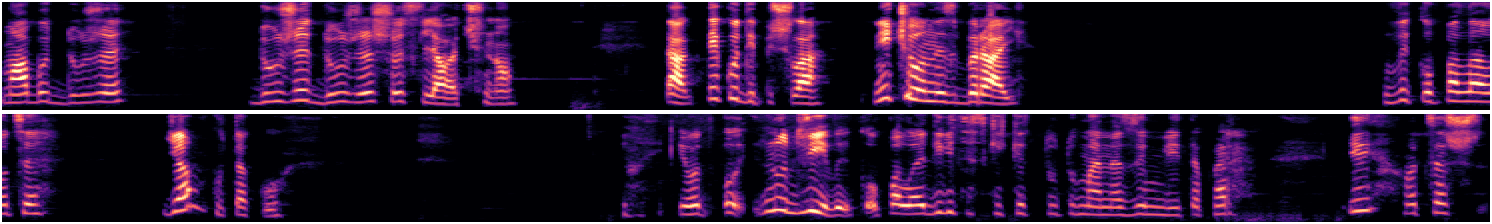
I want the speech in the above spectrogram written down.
мабуть, дуже, дуже, дуже щось лячно. Так, ти куди пішла? Нічого не збирай. Викопала оце ямку таку. І от, ну, дві викопала. Дивіться, скільки тут у мене землі тепер. І оце ж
